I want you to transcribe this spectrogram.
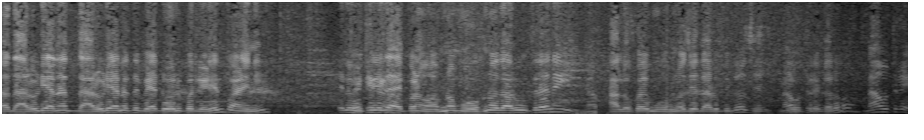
આ દારૂડિયાને દારૂડિયાને તો બે ડોલ ઉપર રેડીએ ને પાણીની. એટલે ઉતરી જાય પણ હમણાં મોહનો દારૂ ઉતરે નહીં. આ લોકોએ મોહનો જે દારૂ પીધો છે ના ઉતરે. ખરો. ના ઉતરે.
